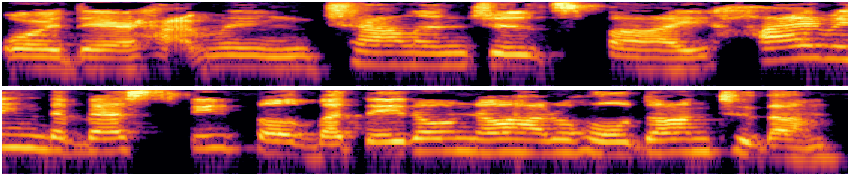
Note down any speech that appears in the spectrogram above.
or they're having challenges by hiring the best people, but they don't know how to hold on to them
